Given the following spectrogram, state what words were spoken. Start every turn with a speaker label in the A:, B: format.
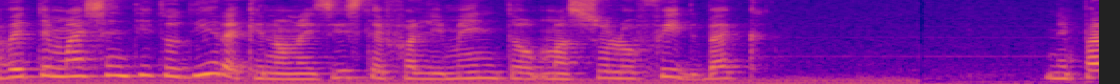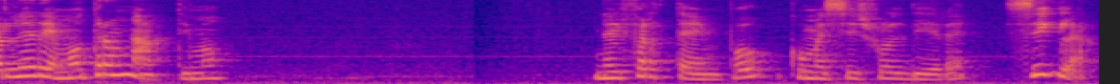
A: Avete mai sentito dire che non esiste fallimento ma solo feedback? Ne parleremo tra un attimo. Nel frattempo, come si suol dire, sigla!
